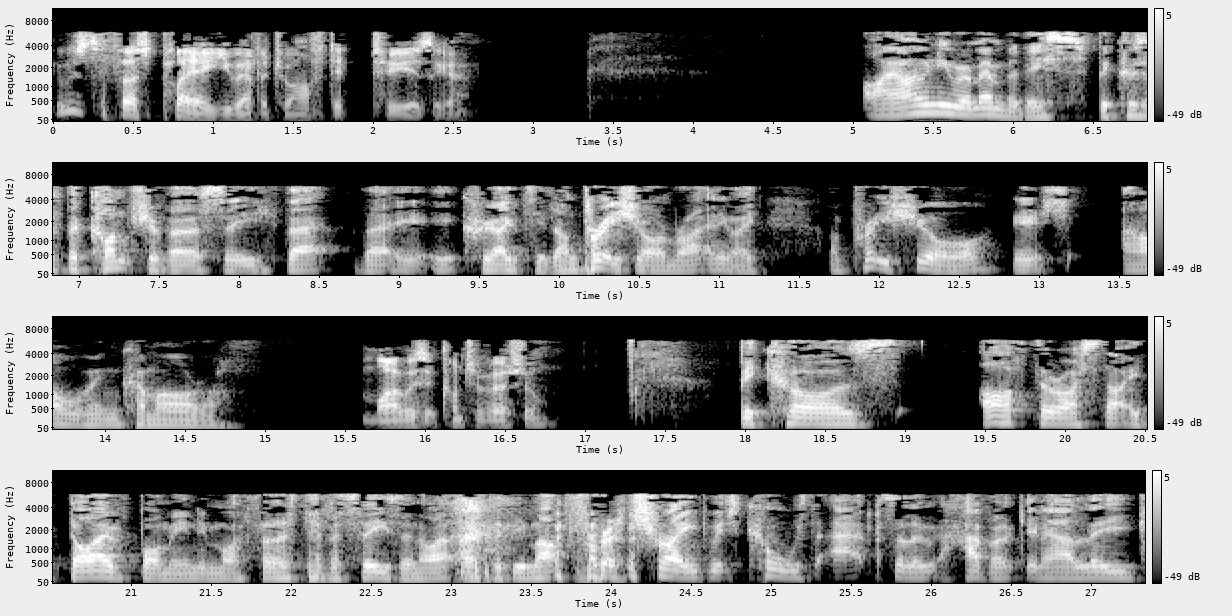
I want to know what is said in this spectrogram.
Who was the first player you ever drafted two years ago? I only remember this because of the controversy that that it, it created. I'm pretty sure I'm right. Anyway, I'm pretty sure it's Alvin Kamara Why was it controversial? because after I started dive bombing in my first ever season, I offered him up for a trade which caused absolute havoc in our league.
